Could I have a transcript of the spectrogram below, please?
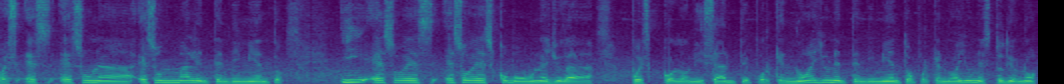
pues es, es, una, es un mal entendimiento. Y eso es, eso es como una ayuda pues colonizante, porque no hay un entendimiento, porque no hay un estudio, no,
